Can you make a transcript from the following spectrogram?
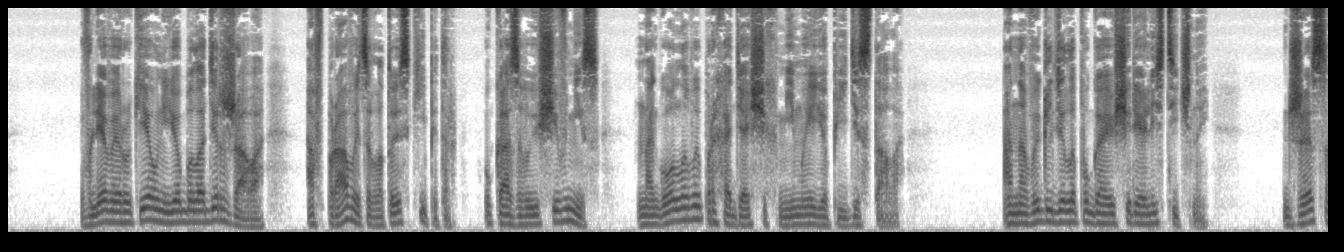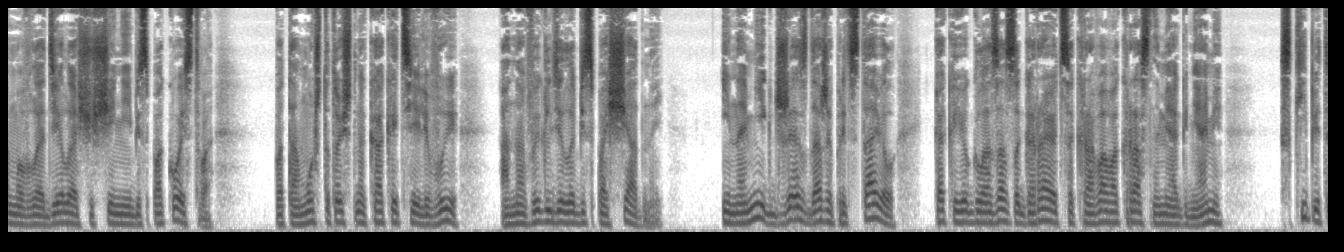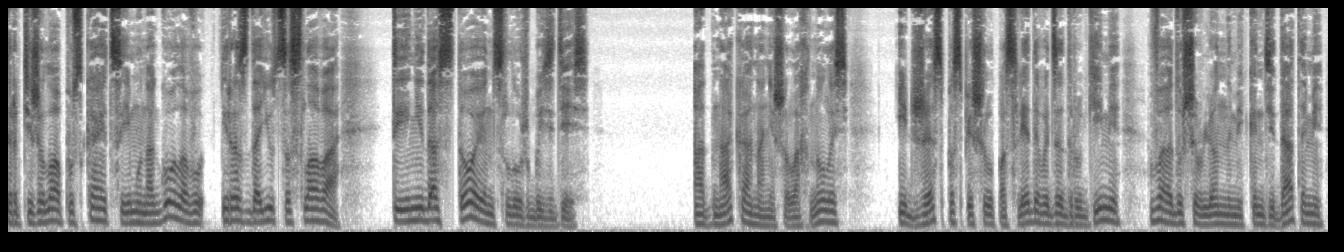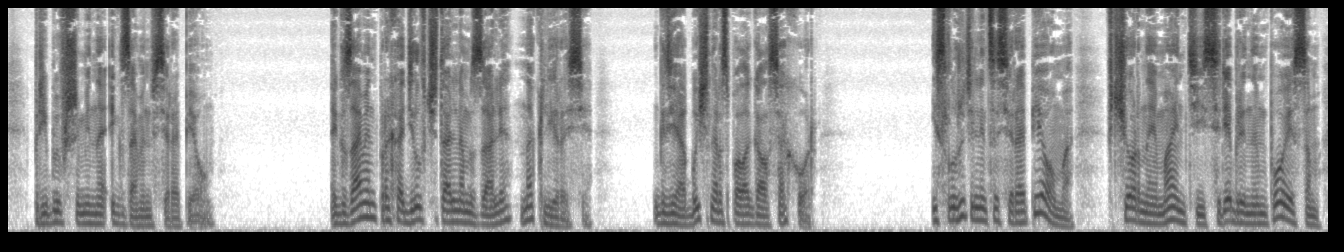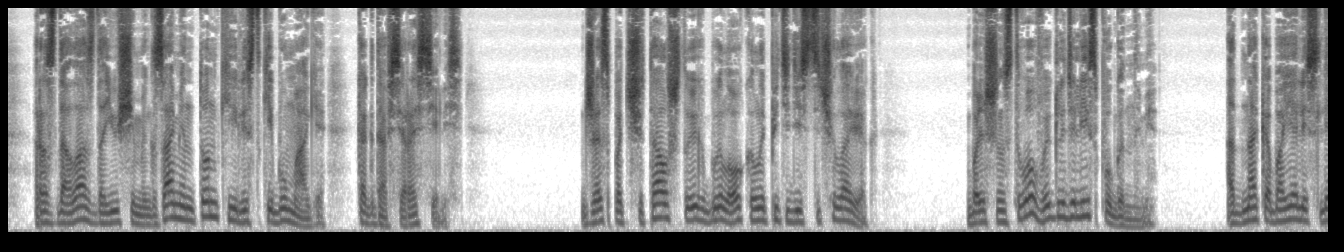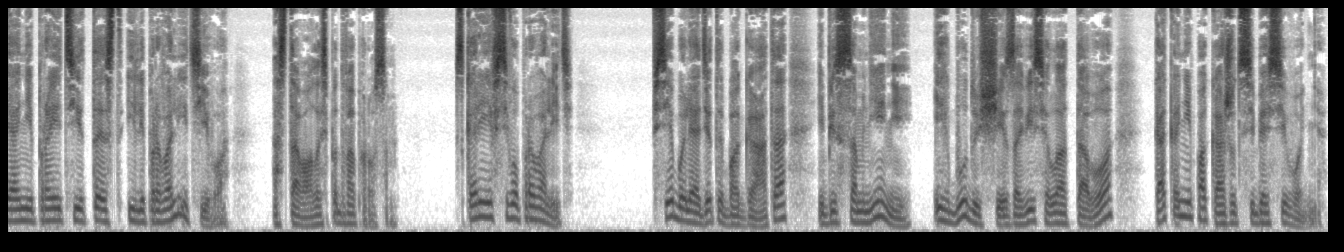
В левой руке у нее была держава, а в правой — золотой скипетр, указывающий вниз, на головы проходящих мимо ее пьедестала — она выглядела пугающе реалистичной. Джессом овладело ощущение беспокойства, потому что точно как и те львы, она выглядела беспощадной. И на миг Джесс даже представил, как ее глаза загораются кроваво-красными огнями, скипетр тяжело опускается ему на голову и раздаются слова «Ты недостоин службы здесь». Однако она не шелохнулась и Джесс поспешил последовать за другими воодушевленными кандидатами, прибывшими на экзамен в Серапеум. Экзамен проходил в читальном зале на клиросе, где обычно располагался хор. И служительница Серапеума в черной мантии с серебряным поясом раздала сдающим экзамен тонкие листки бумаги, когда все расселись. Джесс подсчитал, что их было около 50 человек. Большинство выглядели испуганными — Однако боялись ли они пройти тест или провалить его, оставалось под вопросом. Скорее всего, провалить. Все были одеты богато, и без сомнений их будущее зависело от того, как они покажут себя сегодня.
